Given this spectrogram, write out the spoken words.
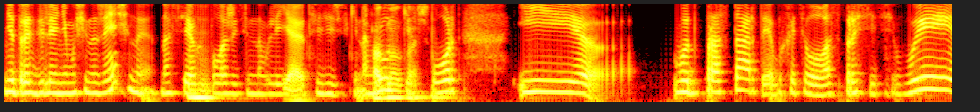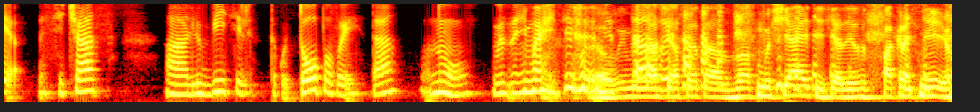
нет разделения мужчин и женщины, на всех mm-hmm. положительно влияют физические нагрузки, Однозначно. спорт. И вот про старты я бы хотела вас спросить. Вы сейчас а, любитель такой топовый, да? Ну, вы занимаете места. Э, вы меня вы... сейчас это засмущаетесь, я здесь покраснею.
